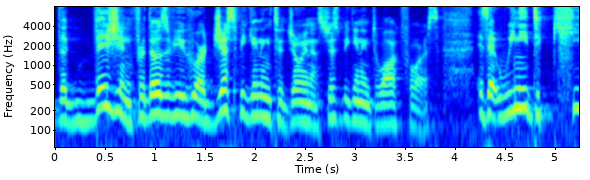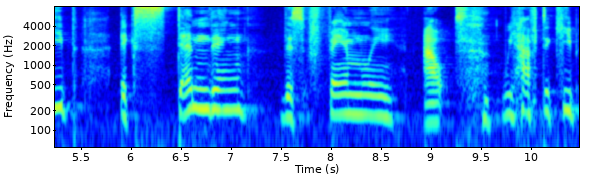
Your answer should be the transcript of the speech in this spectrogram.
the vision for those of you who are just beginning to join us, just beginning to walk for us, is that we need to keep extending this family out. we have to keep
